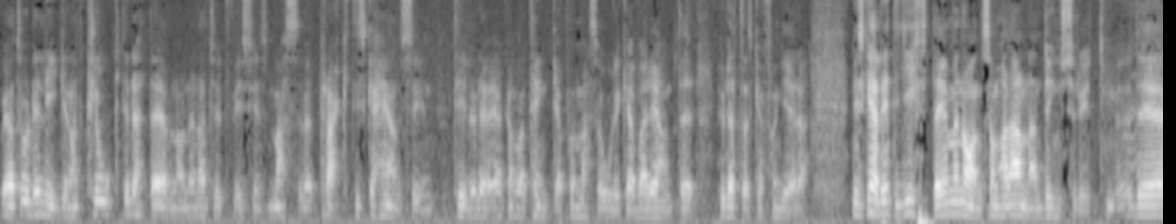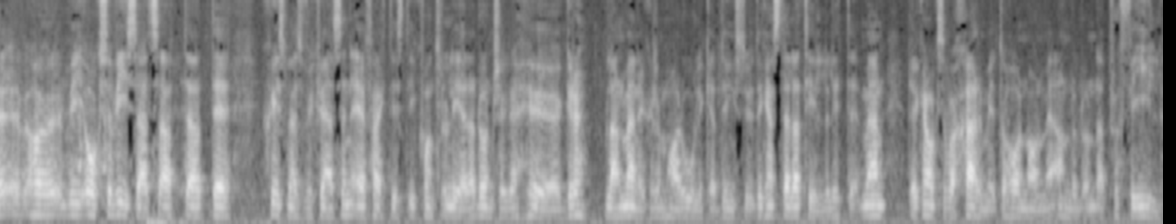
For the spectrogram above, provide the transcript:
Och jag tror det ligger något klokt i detta även om det naturligtvis finns massor med praktiska hänsyn till hur det Jag kan bara tänka på en massa olika varianter hur detta ska fungera. Ni ska heller inte gifta er med någon som har annan dygnsrytm. Det har också visats att, att eh, skilsmässofrekvensen är faktiskt i kontrollerad undersökning högre bland människor som har olika dygnsrytm. Det kan ställa till det lite. Men det kan också vara charmigt att ha någon med annorlunda profil.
